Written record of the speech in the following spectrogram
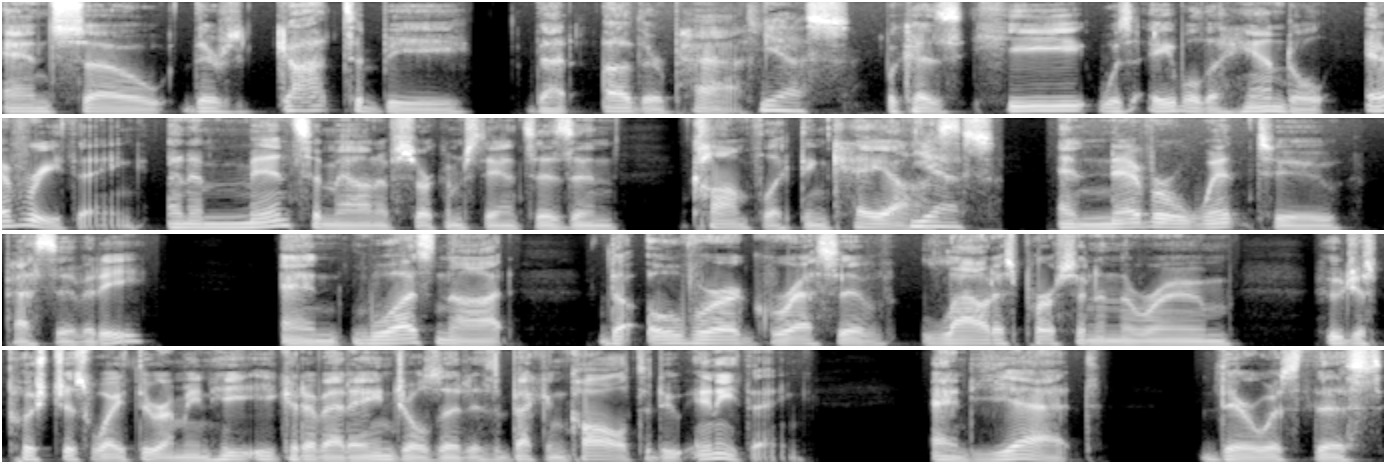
And so there's got to be that other path. Yes. Because he was able to handle everything, an immense amount of circumstances and conflict and chaos. Yes. And never went to passivity and was not the over aggressive, loudest person in the room who just pushed his way through. I mean, he, he could have had angels at his beck and call to do anything. And yet, there was this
